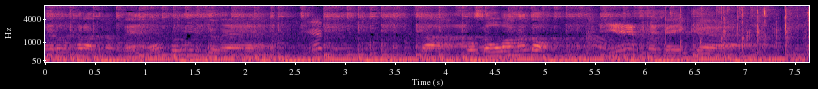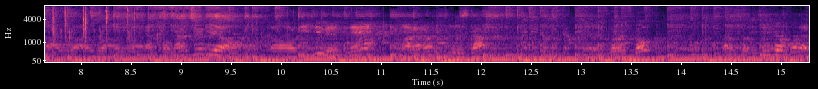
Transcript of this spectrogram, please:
茶色のカラーとかもね本当にいいですよね。さあそしてオーバーハンド。イエス決めていく。うわうわうわうわラスト30秒。そう20ですね。あら20ですか？ラスト20秒これ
